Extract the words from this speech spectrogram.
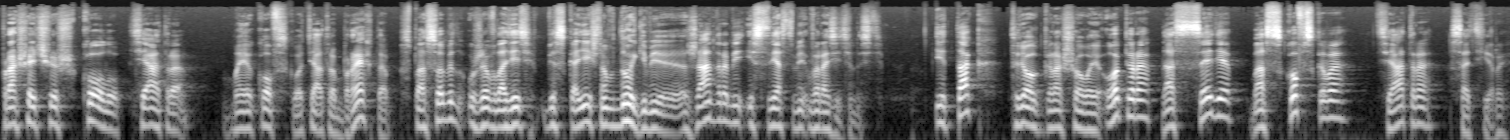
прошедший школу театра Маяковского театра Брехта, способен уже владеть бесконечно многими жанрами и средствами выразительности. Итак, трехгрошовая опера на сцене Московского театра сатиры.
